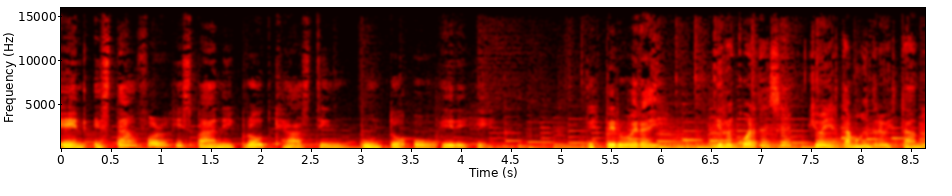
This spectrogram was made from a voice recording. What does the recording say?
en stanfordhispanicbroadcasting.org. Te espero ver ahí. Y recuérdense que hoy estamos entrevistando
